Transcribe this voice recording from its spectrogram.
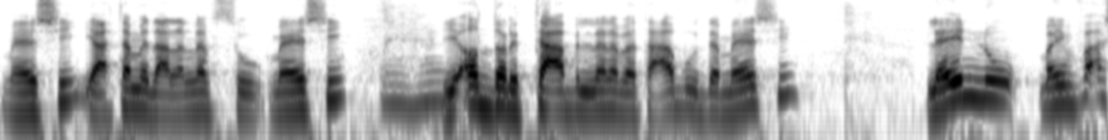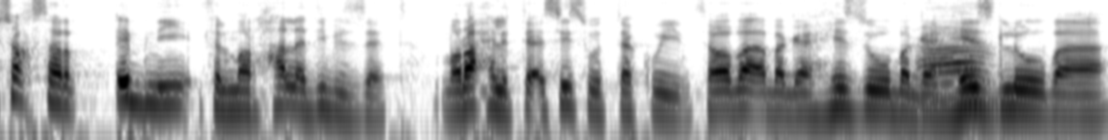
ماشي يعتمد على نفسه ماشي. يقدر التعب اللي أنا بتعبه ده ماشي لأنه ما ينفعش اخسر ابني في المرحلة دي بالذات مراحل التأسيس والتكوين سواء بقى بجهزه بجهز آه. له ب...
